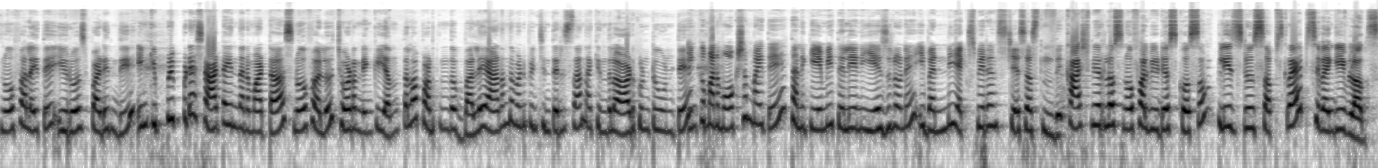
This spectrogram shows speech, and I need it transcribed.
స్నోఫాల్ అయితే ఈ రోజు పడింది. ఇంక ఇప్పుడిప్పుడే స్టార్ట్ అయింది అనమాట స్నోఫాల్ చూడండి ఇంక ఎంతలా పడుతుందో భలే ఆనందం అనిపించింది తెలుసా నాకు ఇందులో ఆడుకుంటూ ఉంటే. ఇంకా మన మోక్షం అయితే తనకి ఏమీ తెలియని ఏజ్లోనే ఇవన్నీ ఎక్స్పీరియన్స్ చేసేస్తుంది. కాశ్మీర్లో స్నోఫాల్ వీడియోస్ కోసం please do subscribe Shivangi vlogs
